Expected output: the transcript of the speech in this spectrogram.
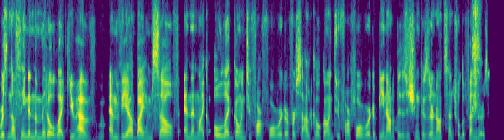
was nothing in the middle. Like you have MVA by himself, and then like Oleg going too far forward, or Vrsaljko going too far forward, or being out of position because they're not central defenders.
